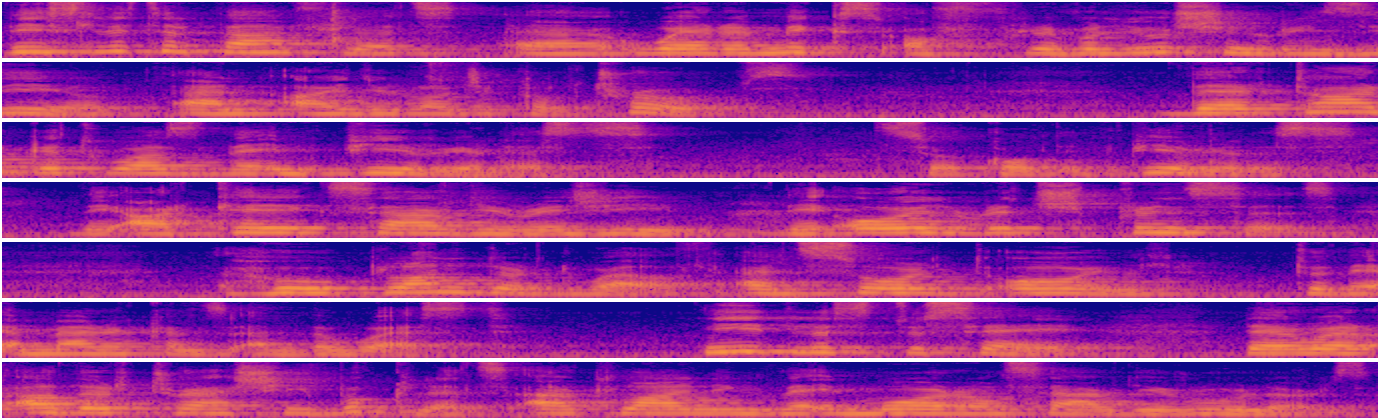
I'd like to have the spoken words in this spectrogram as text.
These little pamphlets uh, were a mix of revolutionary zeal and ideological tropes. Their target was the imperialists, so called imperialists, the archaic Saudi regime, the oil rich princes who plundered wealth and sold oil to the Americans and the West. Needless to say, there were other trashy booklets outlining the immoral Saudi rulers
